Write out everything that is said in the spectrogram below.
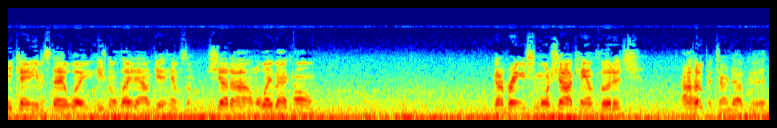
he can't even stay awake. He's gonna lay down get him some shut eye on the way back home. I'm gonna bring you some more ShotKam footage. I hope it turned out good.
